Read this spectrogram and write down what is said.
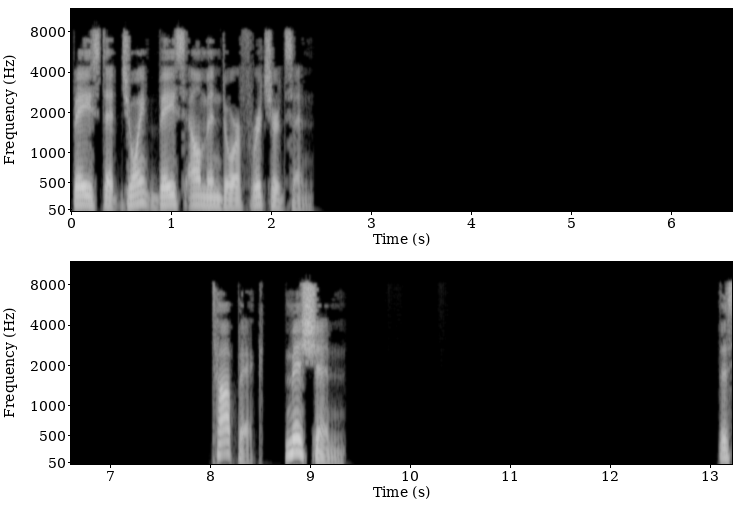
based at Joint Base Elmendorf-Richardson. Mission The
